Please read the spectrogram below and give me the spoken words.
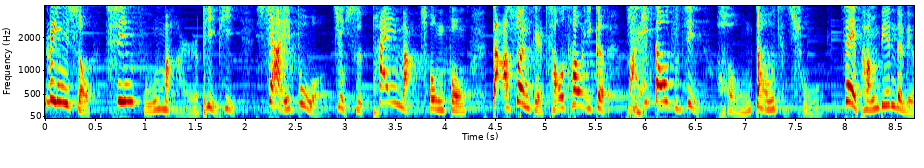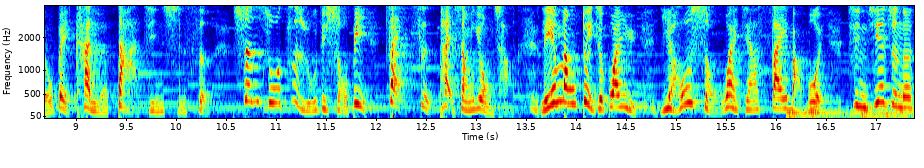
另一手轻抚马儿屁屁，下一步哦就是拍马冲锋，打算给曹操一个白刀子进红刀子出。在旁边的刘备看了大惊失色，伸缩自如的手臂再次派上用场，连忙对着关羽摇手外加塞把 boy，紧接着呢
